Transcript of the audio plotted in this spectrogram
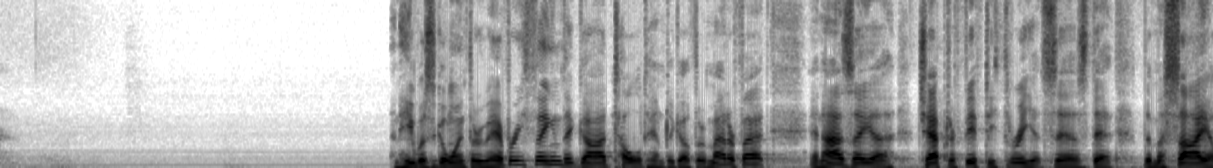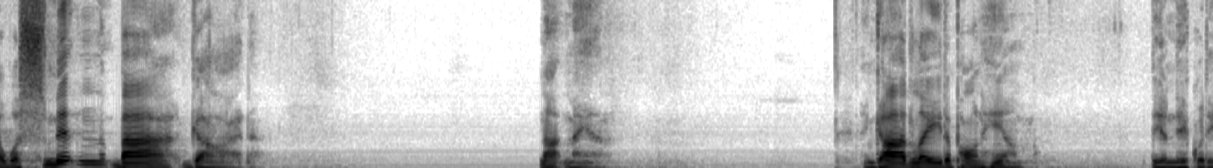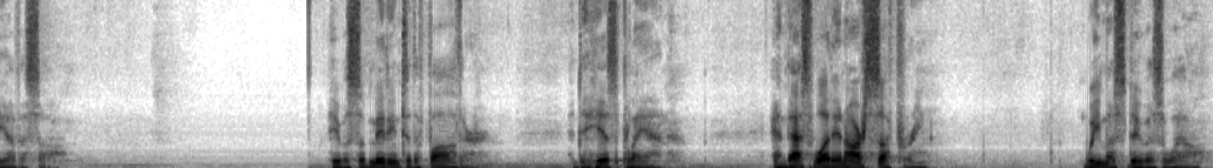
And he was going through everything that God told him to go through. Matter of fact, in Isaiah chapter 53, it says that the Messiah was smitten by God, not man. And God laid upon him the iniquity of us all. He was submitting to the Father and to His plan. And that's what in our suffering we must do as well.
